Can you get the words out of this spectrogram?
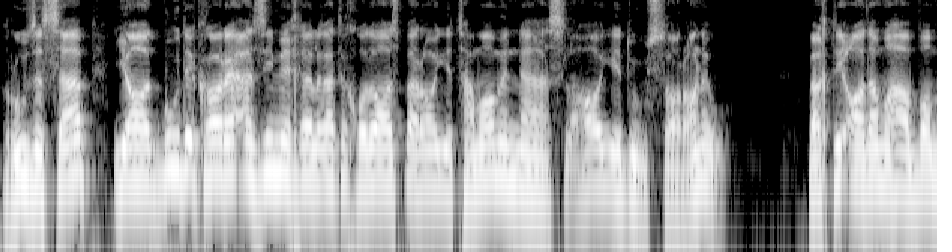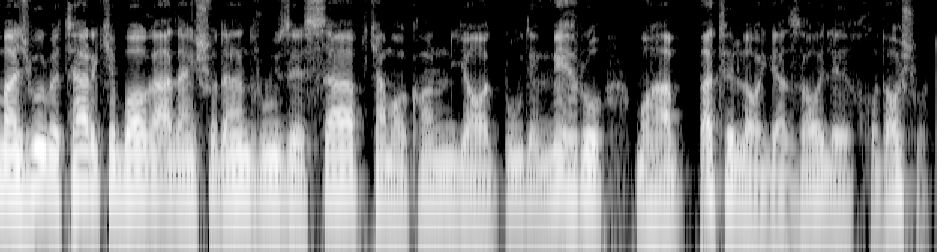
روز سبت یادبود کار عظیم خلقت خداست برای تمام نسلهای دوستداران او. وقتی آدم و حوا مجبور به ترک باغ عدن شدند روز سبت کماکان یادبود مهر و محبت لایزال خدا شد.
